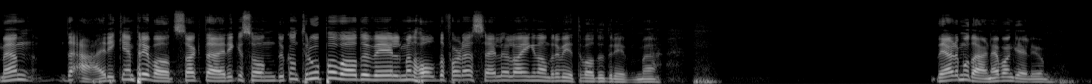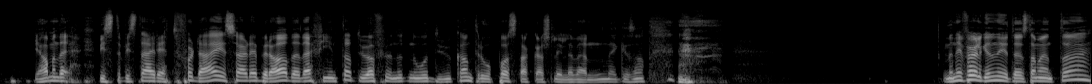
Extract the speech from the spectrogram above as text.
Men det er ikke en privatsak. det er ikke sånn, Du kan tro på hva du vil, men hold det for deg selv, og la ingen andre vite hva du driver med. Det er det moderne evangelium. Ja, men det, hvis, det, hvis, det, er rett for deg, så er det bra. Det, det er fint at du har funnet noe du kan tro på, stakkars lille vennen. ikke sant? Men ifølge Det nye testamentet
